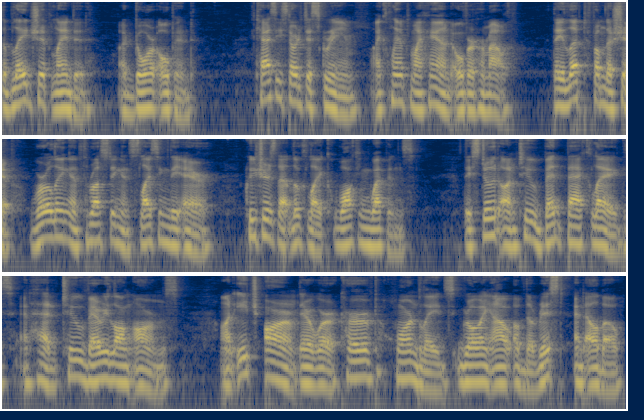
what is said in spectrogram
The blade ship landed. A door opened. Cassie started to scream. I clamped my hand over her mouth. They leapt from the ship, whirling and thrusting and slicing the air, creatures that looked like walking weapons. They stood on two bent back legs and had two very long arms. On each arm there were curved horn blades growing out of the wrist and elbow.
